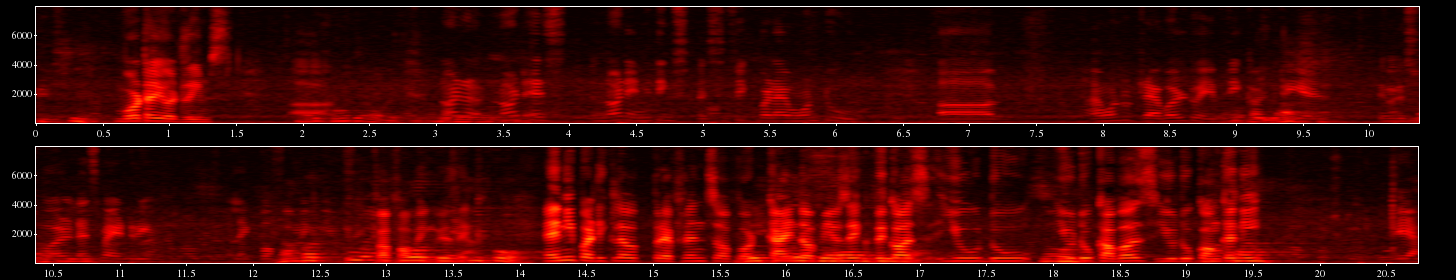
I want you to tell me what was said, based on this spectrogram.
grace. What are your dreams? Uh, not not as not anything specific, but I want to uh, I want to travel to every country in this world. That's my dream, like performing music. Performing music. Any particular preference of what kind of music? Because you do you do covers, you do konkani. Yeah.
